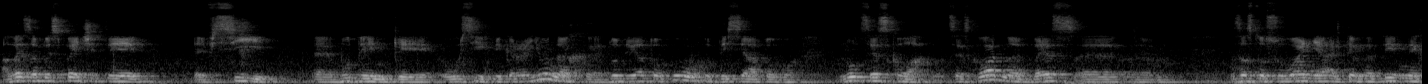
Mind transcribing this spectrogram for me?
Але забезпечити е, всі е, будинки у всіх мікрорайонах е, до 9 поверху, 10-го, ну це складно. Це складно без застосування альтернативних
